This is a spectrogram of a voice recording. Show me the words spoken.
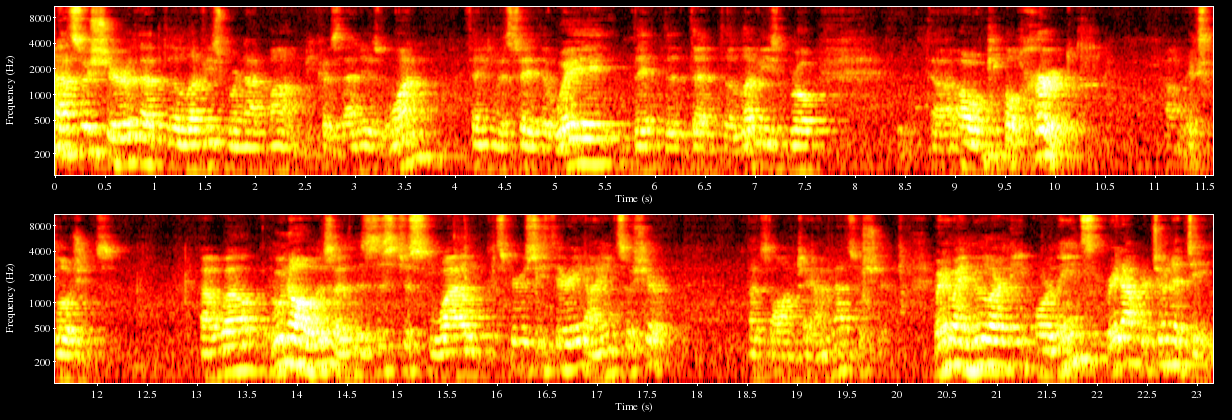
not so sure that the levees were not bombed, because that is one thing to say the way that, that, that the levees broke, uh, oh, people heard uh, explosions. Uh, well, who knows? Uh, is this just wild conspiracy theory? I ain't so sure. That's all I'm saying. I'm not so sure. But anyway, New Orleans, great opportunity.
